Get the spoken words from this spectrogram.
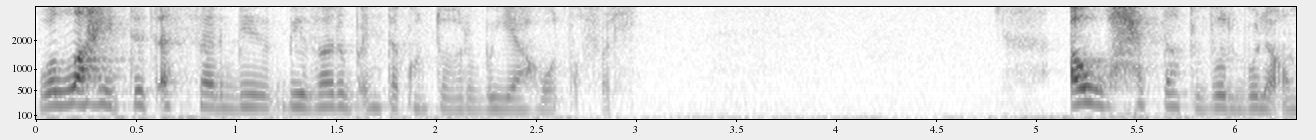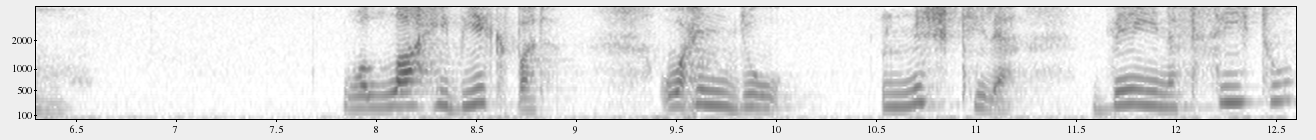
والله بتتأثر بضرب أنت كنت تضربه إياه هو طفل. أو حتى تضربه لأمه. والله بيكبر وعنده مشكلة بنفسيته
